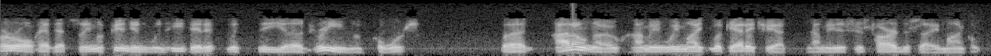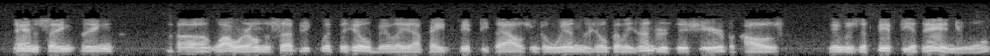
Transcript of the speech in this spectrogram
Earl had that same opinion when he did it with the uh, Dream, of course. But I don't know. I mean, we might look at it yet. I mean, it's just hard to say, Michael. And the same thing uh, while we're on the subject with the Hillbilly. I paid fifty thousand to win the Hillbilly Hundred this year because it was the fiftieth annual,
